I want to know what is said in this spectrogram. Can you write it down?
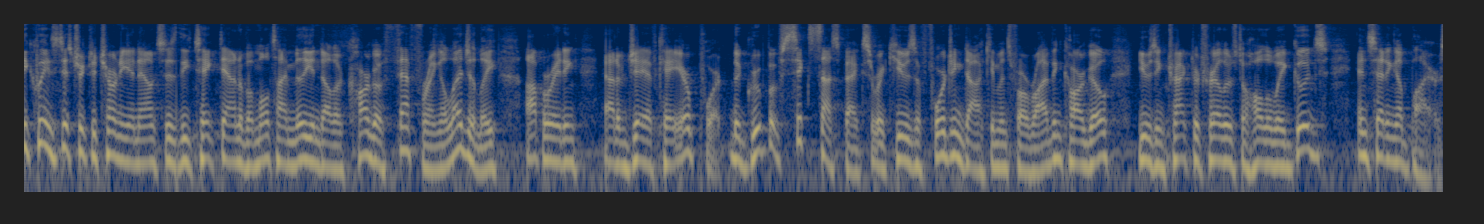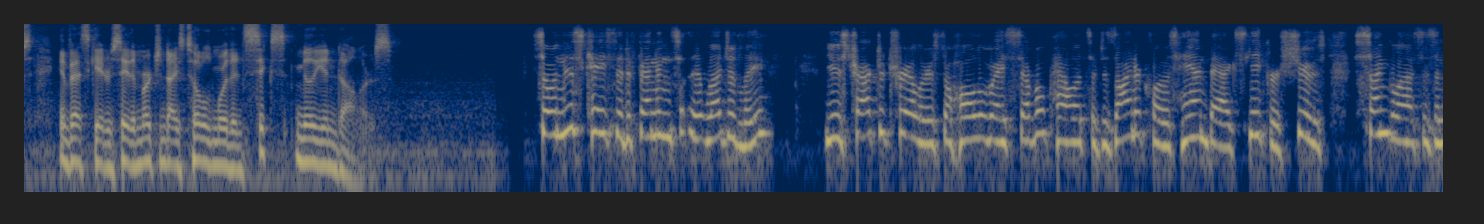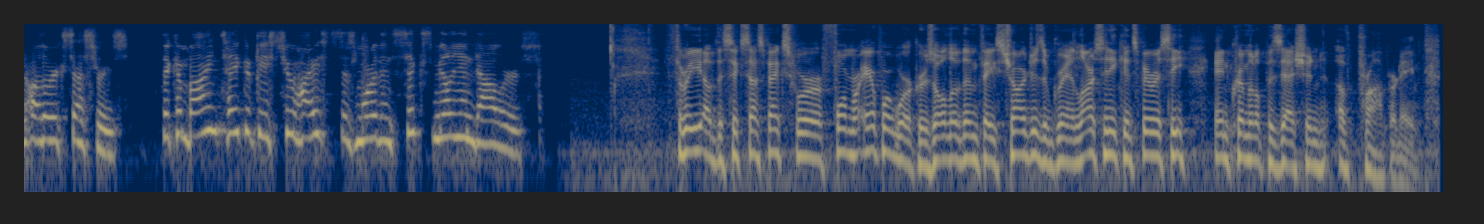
The Queens District Attorney announces the takedown of a multi-million dollar cargo theft ring allegedly operating out of JFK Airport. The group of six suspects are accused of forging documents for arriving cargo, using tractor trailers to haul away goods, and setting up buyers. Investigators say the merchandise totaled more than $6 million. So in this case, the defendants allegedly used tractor trailers to haul away several pallets of designer clothes, handbags, sneakers, shoes, sunglasses, and other accessories. The combined take of these two heists is more than $6 million. Three of the six suspects were former airport workers. All of them face charges of grand larceny, conspiracy, and criminal possession of property.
